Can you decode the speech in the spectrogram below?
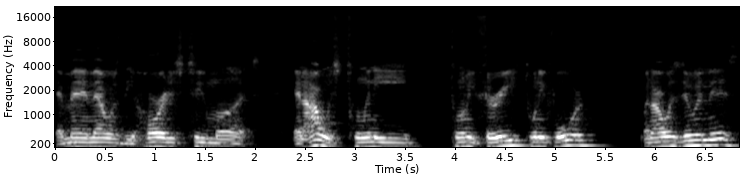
And man, that was the hardest two months. And I was 20, 23, 24 when I was doing this.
